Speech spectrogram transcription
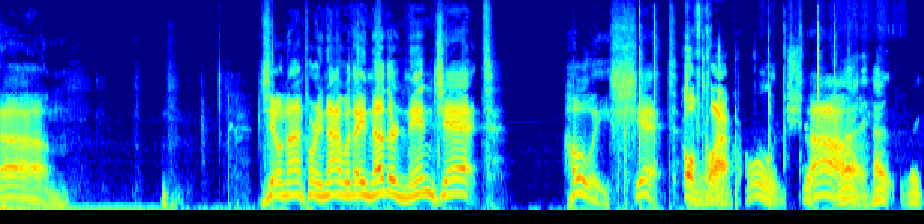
um, Joe nine forty nine with another ninjet. Holy shit! Golf clap. Holy shit! Ah. Why? How, like,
